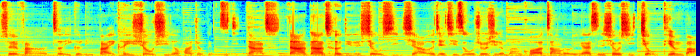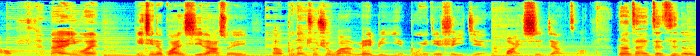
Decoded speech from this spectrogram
所以反而这一个礼拜可以休息的话，就给自己大。大大彻底的休息一下，而且其实我休息的蛮夸张的，我应该是休息九天吧哦。那也因为疫情的关系啦，所以呃不能出去玩，maybe 也不一定是一件坏事这样子哦。那在这次的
